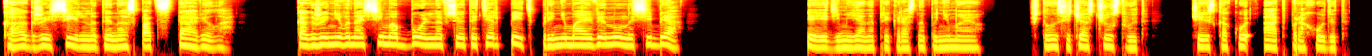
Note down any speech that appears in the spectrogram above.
как же сильно ты нас подставила. Как же невыносимо больно все это терпеть, принимая вину на себя. Я и Демьяна прекрасно понимаю, что он сейчас чувствует, через какой ад проходит.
